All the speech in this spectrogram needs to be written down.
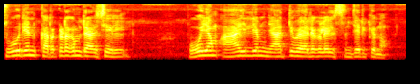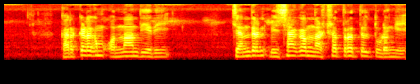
സൂര്യൻ കർക്കിടകം രാശിയിൽ പൂയം ആയില്യം ഞാറ്റുവേലകളിൽ സഞ്ചരിക്കുന്നു. കർക്കിടകം ഒന്നാം തീയതി ചന്ദ്രൻ വിശാഖം നക്ഷത്രത്തിൽ തുടങ്ങി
